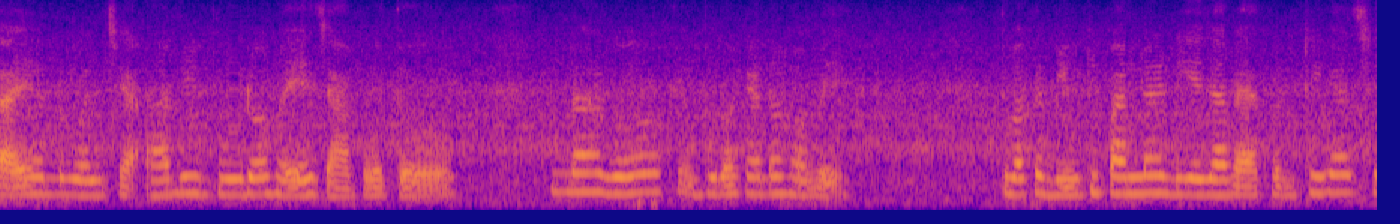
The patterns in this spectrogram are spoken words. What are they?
সায়ন বলছে, আমি বুড়ো হয়ে যাব তো? না গো, বুড়ো কেন হবে? তোমাকে বিউটি পার্লার নিয়ে যাবে এখন, ঠিক আছে?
